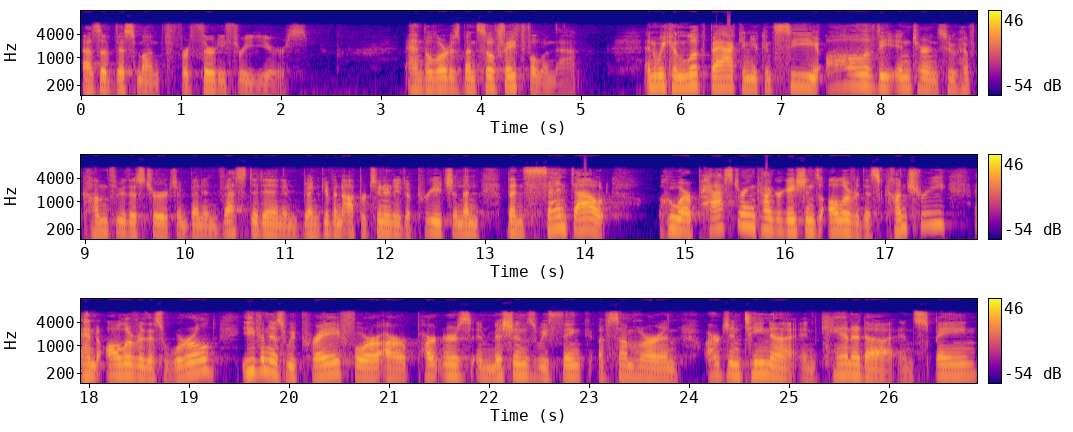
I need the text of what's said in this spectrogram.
as of this month for 33 years. And the Lord has been so faithful in that. And we can look back and you can see all of the interns who have come through this church and been invested in and been given opportunity to preach and then been sent out who are pastoring congregations all over this country and all over this world. Even as we pray for our partners in missions, we think of some who are in Argentina and Canada and Spain.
